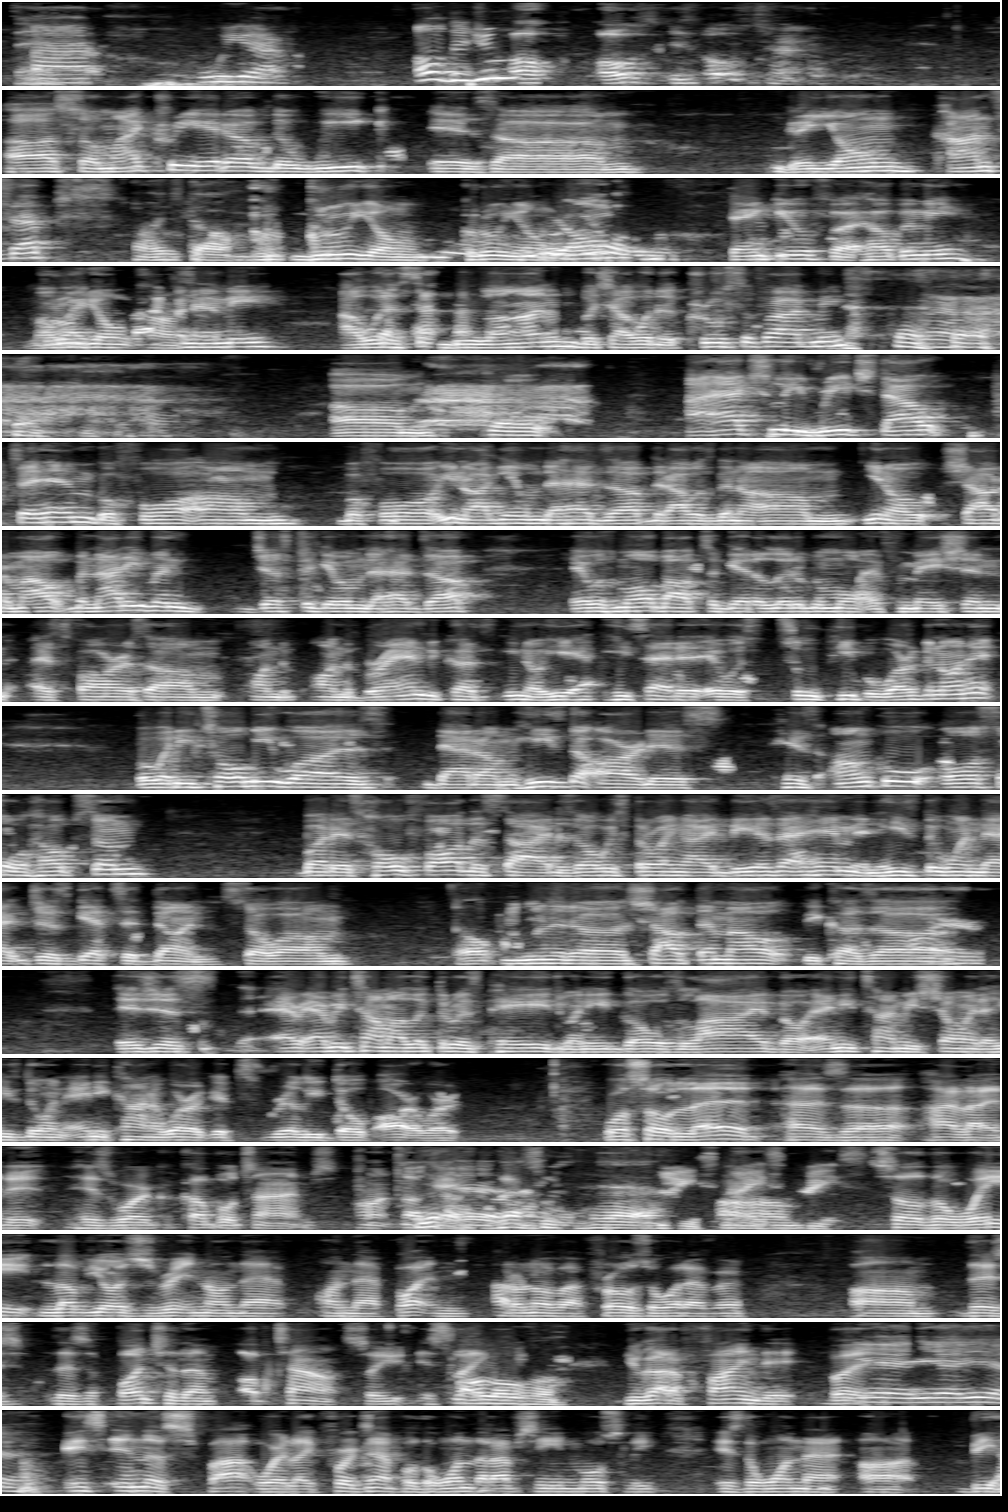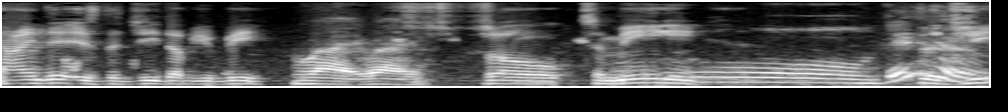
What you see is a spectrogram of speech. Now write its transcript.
Uh, who we got? Oh, did you? Oh, O's it's O's turn. Uh, so my creator of the week is um, Grillon Concepts. Oh, he's dope. Gruyon. Gruyon. Grillon, thank you for helping me. My wife Grillon laughing at me. I would have said Bulan, but y'all would have crucified me. Um, so I actually reached out to him before, um, before you know, I gave him the heads up that I was gonna, um, you know, shout him out, but not even just to give him the heads up. It was more about to get a little bit more information as far as um on the on the brand because you know he he said it, it was two people working on it, but what he told me was that um he's the artist. His uncle also helps him, but his whole father's side is always throwing ideas at him, and he's the one that just gets it done. So um, Dope. I wanted to shout them out because uh, it's just every, every time I look through his page when he goes live or anytime he's showing that he's doing any kind of work, it's really dope artwork. Well, so Led has uh, highlighted his work a couple times on. Yeah, definitely. Yeah. Nice, nice, Um, nice. So the way "Love Yours" is written on that on that button, I don't know if I froze or whatever. Um, there's there's a bunch of them uptown, so you, it's like All over. you got to find it, but Yeah, yeah, yeah. it's in a spot where, like, for example, the one that I've seen mostly is the one that uh, behind it is the GWB. Right, right. So to me, Oh, the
